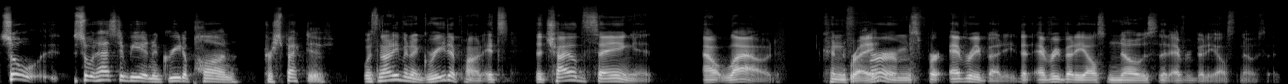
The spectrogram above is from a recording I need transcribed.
So, so it has to be an agreed upon perspective. Well, it's not even agreed upon. It's the child saying it out loud confirms for everybody that everybody else knows that everybody else knows it.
